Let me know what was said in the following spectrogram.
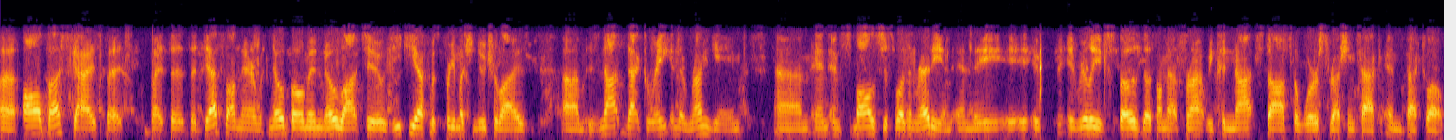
uh, all bus guys, but but the the depth on there with no Bowman, no Latu, ZTF was pretty much neutralized. Um, is not that great in the run game, um, and and Smalls just wasn't ready, and and they it, it really exposed us on that front. We could not stop the worst rushing attack in Pac-12.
